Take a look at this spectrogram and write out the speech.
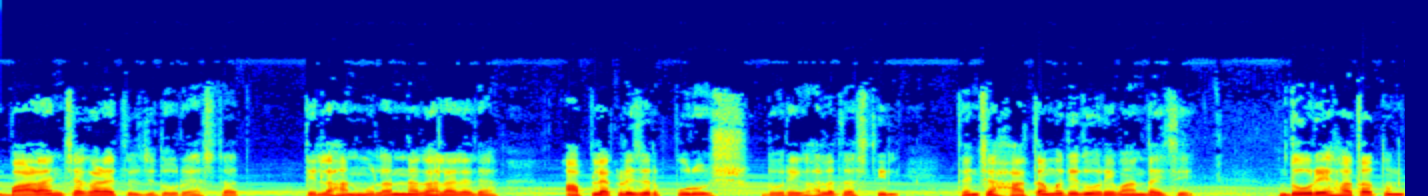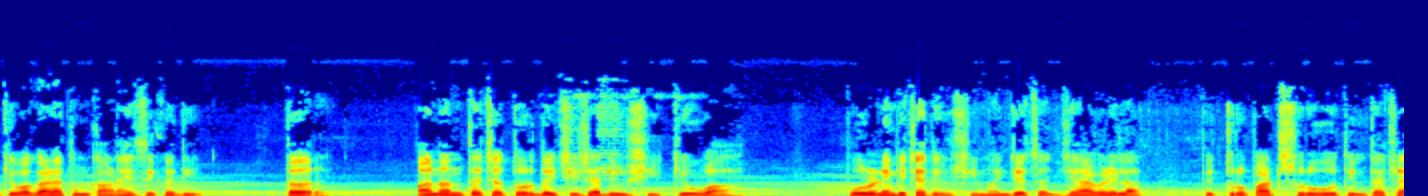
बाळांच्या गळ्यातील जे दोरे असतात ते लहान मुलांना घालायला द्या. आपल्याकडे जर पुरुष दोरे घालत असतील त्यांच्या हातामध्ये दोरे बांधायचे. दोरे हातातून किंवा गळ्यातून काढायचे कधी? तर अनंत चतुर्दशीच्या दिवशी किंवा पौर्णिमेच्या दिवशी म्हणजेच ज्या वेळेला पितृपाठ सुरू होतील त्याच्या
